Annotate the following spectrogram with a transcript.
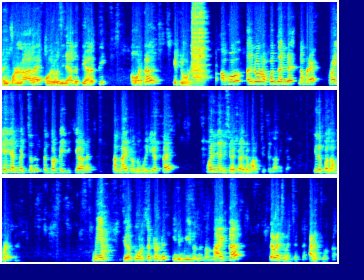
കൈ കൊള്ളാതെ ഓരോന്നിനെ അകത്തി അകത്തി അങ്ങോട്ട് ഇട്ടുകൊടുക്കും അപ്പോൾ അതിനോടൊപ്പം തന്നെ നമ്മുടെ ഫ്രൈ ചെയ്യാൻ വെച്ചത് വെന്തോണ്ടേ ഇരിക്കുകയാണ്. നന്നായിട്ടൊന്ന് മുരിയട്ടെ. മുരിഞ്ഞതിന് ശേഷം അതിനെ മറച്ചിട്ട് കാണിക്കാം. ഇതിപ്പോ നമ്മൾ മീൻ ചേർത്ത് കൊടുത്തിട്ടുണ്ട്. ഇനി മീനൊന്ന് നന്നായിട്ട് തിളച്ചു വെച്ചിട്ട് അടച്ചു വെക്കാം.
